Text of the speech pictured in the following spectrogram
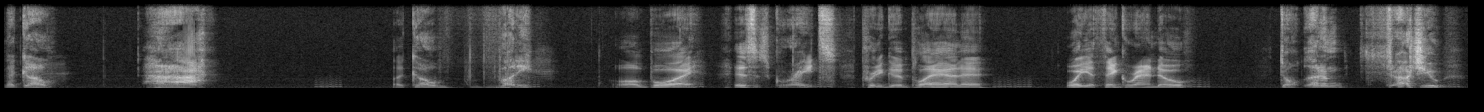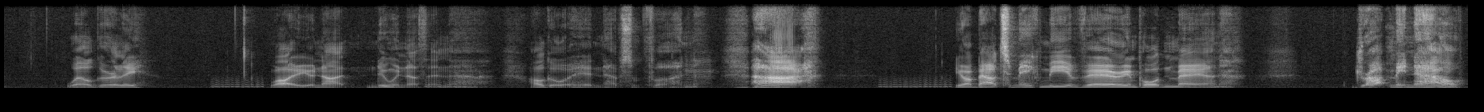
Let go. Ha! Let go, buddy. Oh boy, this is great. Pretty good plan, eh? What do you think, Rando? Don't let him touch you. Well, girlie, while you're not doing nothing, I'll go ahead and have some fun. Ah! You're about to make me a very important man. Drop me now.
